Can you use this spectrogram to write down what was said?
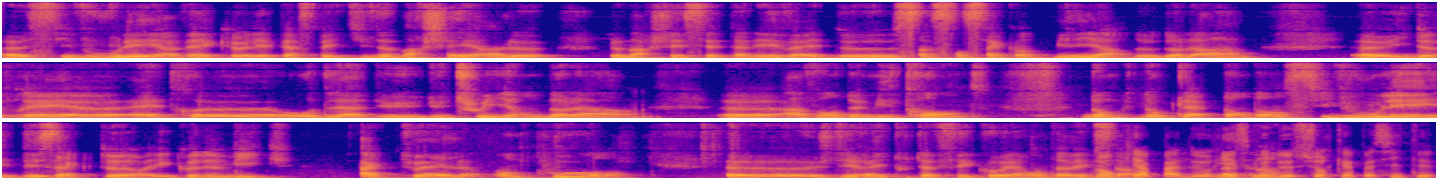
euh, si vous voulez, avec les perspectives de marché. Hein. Le, marché cette année va être de 550 milliards de dollars. Il devrait être au-delà du, du, trillion de dollars euh, avant 2030. Donc, donc la tendance, si vous voulez, des acteurs économiques actuels en cours, euh, je dirais tout à fait cohérente avec ça. Donc il n'y a pas de risque de surcapacité.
